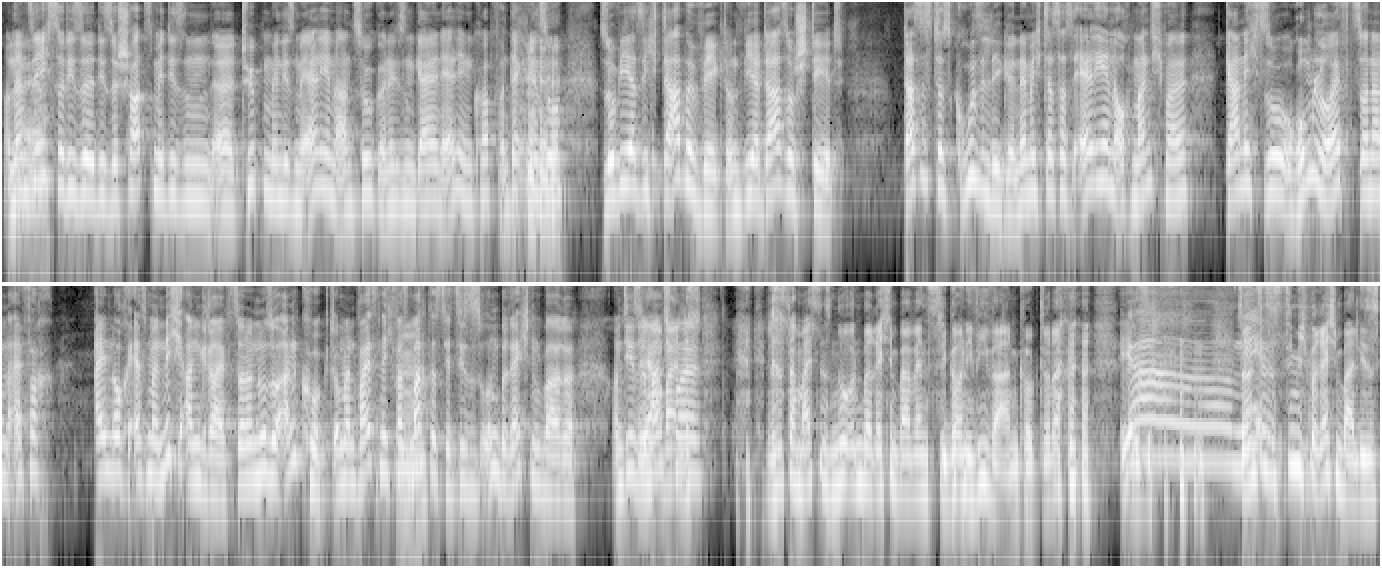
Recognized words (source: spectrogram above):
Und dann Ja, sehe ja. ich so diese, diese Shots mit diesem äh, Typen in diesem Alien-Anzug und in diesem geilen Alien-Kopf und denke mir so, so wie er sich da bewegt und wie er da so steht, das ist das Gruselige, nämlich dass das Alien auch manchmal gar nicht so rumläuft, sondern einfach einen auch erstmal nicht angreift, sondern nur so anguckt und man weiß nicht, was macht das jetzt, dieses Unberechenbare. Und diese Mhm. Ja, manchmal. das, das ist doch meistens nur unberechenbar, wenn es Sigourney Weaver anguckt, oder? Ja, nee. Sonst ist es ziemlich berechenbar, dieses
